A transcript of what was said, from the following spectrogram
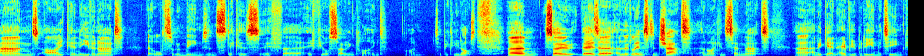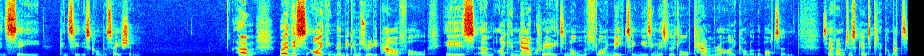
and I can even add little sort of memes and stickers if uh, if you're so inclined. Typically not. Um, so there's a, a, little instant chat, and I can send that, uh, and again, everybody in the team can see can see this conversation. Um, where this, I think, then becomes really powerful is um, I can now create an on-the-fly meeting using this little camera icon at the bottom. So if I'm just going to click on that,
